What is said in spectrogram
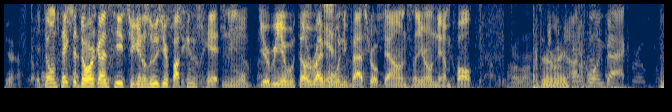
Yeah, don't take the door gun seats. You're gonna lose your fucking kit, and you won't. You'll be without a rifle Yeah. when you fast rope down. So your own damn fault. How long Is that right? Not going back. I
